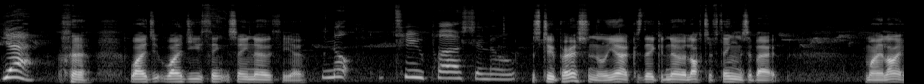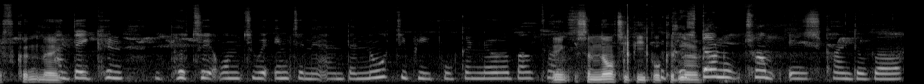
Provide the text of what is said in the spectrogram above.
Yeah. why, do, why do you think say no, Theo? Not too personal. It's too personal, yeah, because they could know a lot of things about my life, couldn't they? And they can put it onto the internet and the naughty people can know about it. I think some naughty people could Because know. Donald Trump is kind of a.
